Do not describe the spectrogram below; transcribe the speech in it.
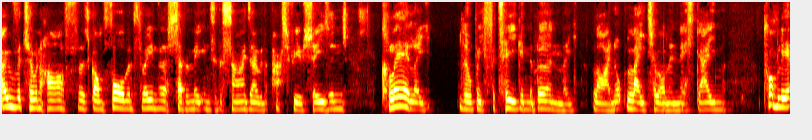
over two and a half has gone four and three in the seven meetings of the sides over the past few seasons. Clearly, there'll be fatigue in the Burnley lineup later on in this game. Probably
